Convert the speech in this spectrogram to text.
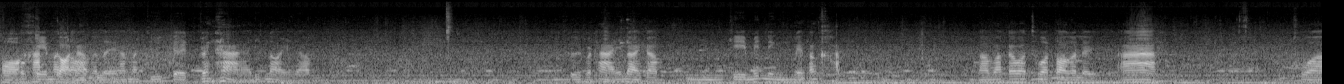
ขอคัดก่อนกันเลยครับเมื่อกี้เกิดปัญหานิดหน่อยครับ เกิดปัญหานิดหน่อยครับเกมนิดนึงเลยต้องขัด เรามาก็มาทัวร์ต่อกันเลย อ่า ทัวร์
